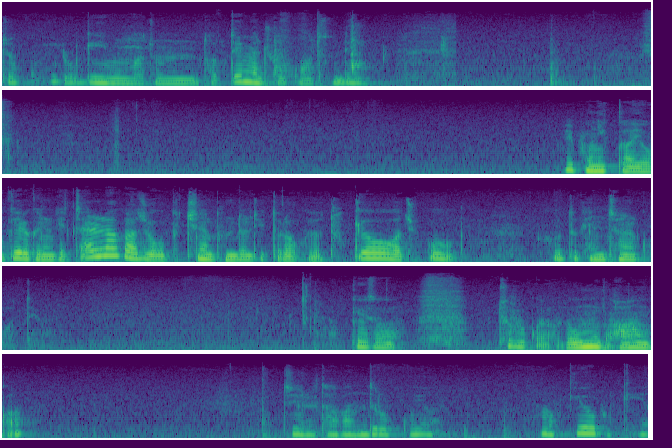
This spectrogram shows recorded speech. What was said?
붙였고 여기 뭔가 좀 덧대면 좋을 것 같은데 보니까 여기를 그냥 이렇게 잘라가지고 붙이는 분들도 있더라고요. 두꺼워가지고 그것도 괜찮을 것 같아요. 이렇게 해서 붙여볼까요? 너무 과한가? 박지를 다 만들었고요. 한번 끼워볼게요.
